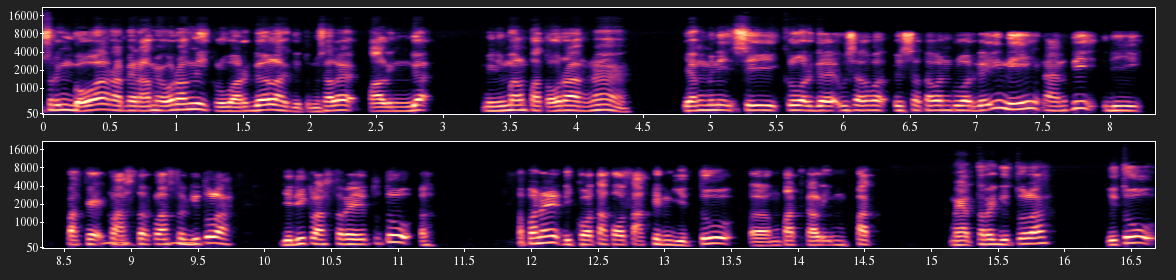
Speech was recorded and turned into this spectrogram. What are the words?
sering bawa rame-rame orang nih keluarga lah gitu. Misalnya paling enggak minimal empat orang. Nah yang mini, si keluarga wisatawan, wisatawan keluarga ini nanti dipakai klaster-klaster gitulah. Jadi klasternya itu tuh uh, apa namanya di kotak-kotakin gitu empat uh, kali empat meter gitulah itu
